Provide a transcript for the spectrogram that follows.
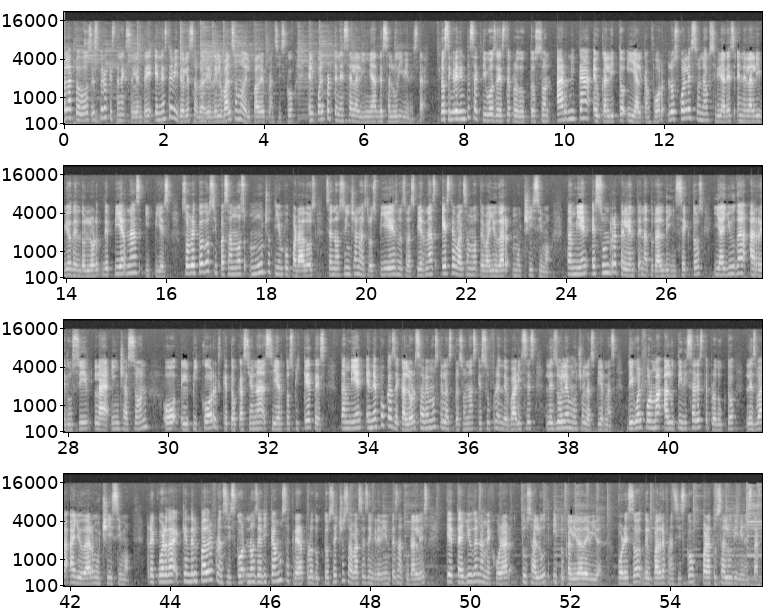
Hola a todos, espero que estén excelente. En este video les hablaré del bálsamo del Padre Francisco, el cual pertenece a la línea de salud y bienestar. Los ingredientes activos de este producto son árnica, eucalipto y alcanfor, los cuales son auxiliares en el alivio del dolor de piernas y pies, sobre todo si pasamos mucho tiempo parados, se nos hinchan nuestros pies, nuestras piernas, este bálsamo te va a ayudar muchísimo. También es un repelente natural de insectos y ayuda a reducir la hinchazón o el picor que te ocasiona ciertos piquetes. También en épocas de calor sabemos que las personas que sufren de varices les duele mucho las piernas. De igual forma, al utilizar este producto les va a ayudar muchísimo. Recuerda que en Del Padre Francisco nos dedicamos a crear productos hechos a bases de ingredientes naturales que te ayuden a mejorar tu salud y tu calidad de vida. Por eso, Del Padre Francisco, para tu salud y bienestar.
